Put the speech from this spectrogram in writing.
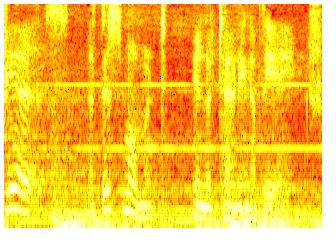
appears at this moment in the turning of the age.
